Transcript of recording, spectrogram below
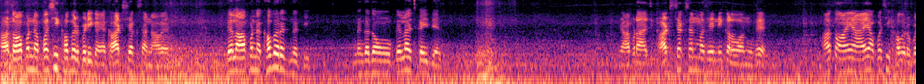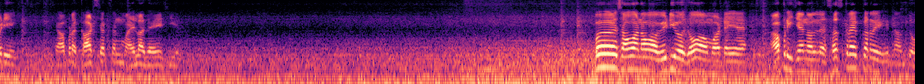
હા, તો આપણને પછી ખબર પડી કે ઘાટ સેક્શન આવે. પહેલાં આપણને ખબર જ નથી. ને કદાચ હું પહેલાં જ કહી દે કે આપણે આજ ઘાટ સેક્શનમાંથી નીકળવાનું છે. આ તો અહીંયા આવ્યા પછી ખબર પડી કે આપણે ઘાટ સેક્શનમાં હેલા જઈએ છીએ. બસ આવા નવા વીડિયો જોવા માટે આપણી ચેનલને સબસ્ક્રાઈબ કરી નાખજો.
